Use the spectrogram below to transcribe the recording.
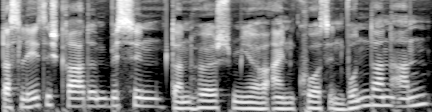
das lese ich gerade ein bisschen. Dann höre ich mir einen Kurs in Wundern an.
